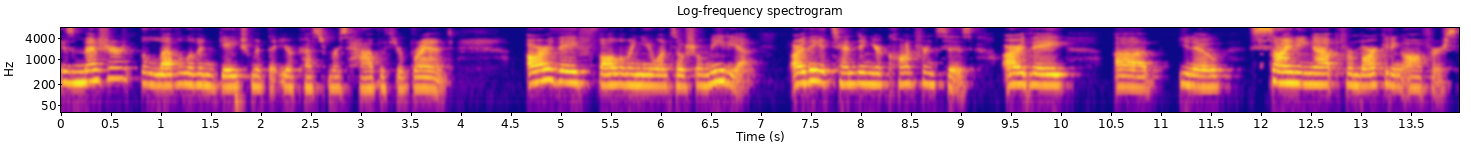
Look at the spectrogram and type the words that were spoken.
is measure the level of engagement that your customers have with your brand. Are they following you on social media? Are they attending your conferences? Are they, uh, you know, signing up for marketing offers?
